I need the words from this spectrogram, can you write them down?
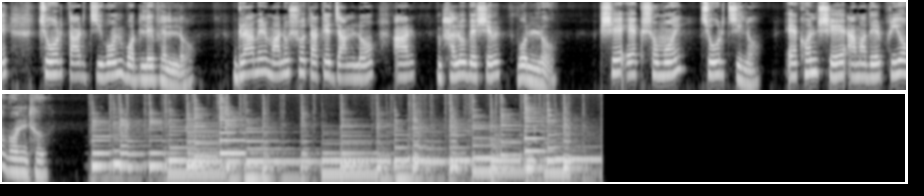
চোর তার জীবন বদলে ফেলল। গ্রামের মানুষও তাকে জানল আর ভালোবেসে বলল, সে এক সময় চোর ছিল, এখন সে আমাদের প্রিয় বন্ধু।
